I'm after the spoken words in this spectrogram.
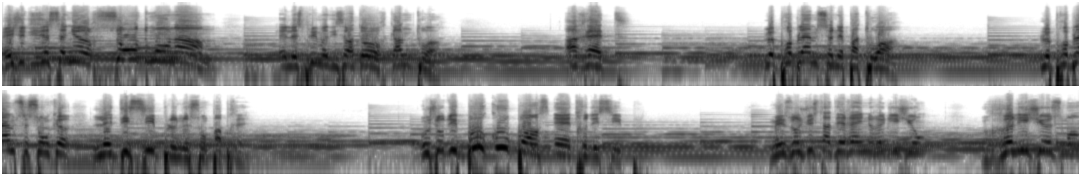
Et je disais Seigneur, sonde mon âme. Et l'Esprit m'a dit, Salvatore, calme-toi. Arrête. Le problème, ce n'est pas toi. Le problème, ce sont que les disciples ne sont pas prêts. Aujourd'hui, beaucoup pensent être disciples. Mais ils ont juste adhéré à une religion, religieusement.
